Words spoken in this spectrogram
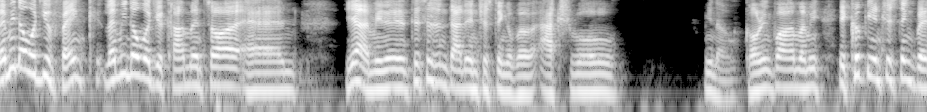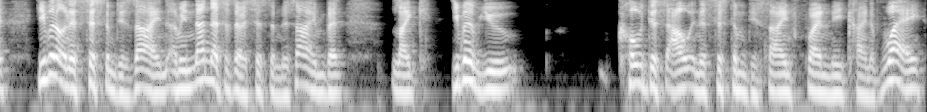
let me know what you think. Let me know what your comments are, and yeah, I mean, uh, this isn't that interesting of an actual you know, coding problem. I mean, it could be interesting, but even on a system design, I mean, not necessarily system design, but like even if you code this out in a system design friendly kind of way,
